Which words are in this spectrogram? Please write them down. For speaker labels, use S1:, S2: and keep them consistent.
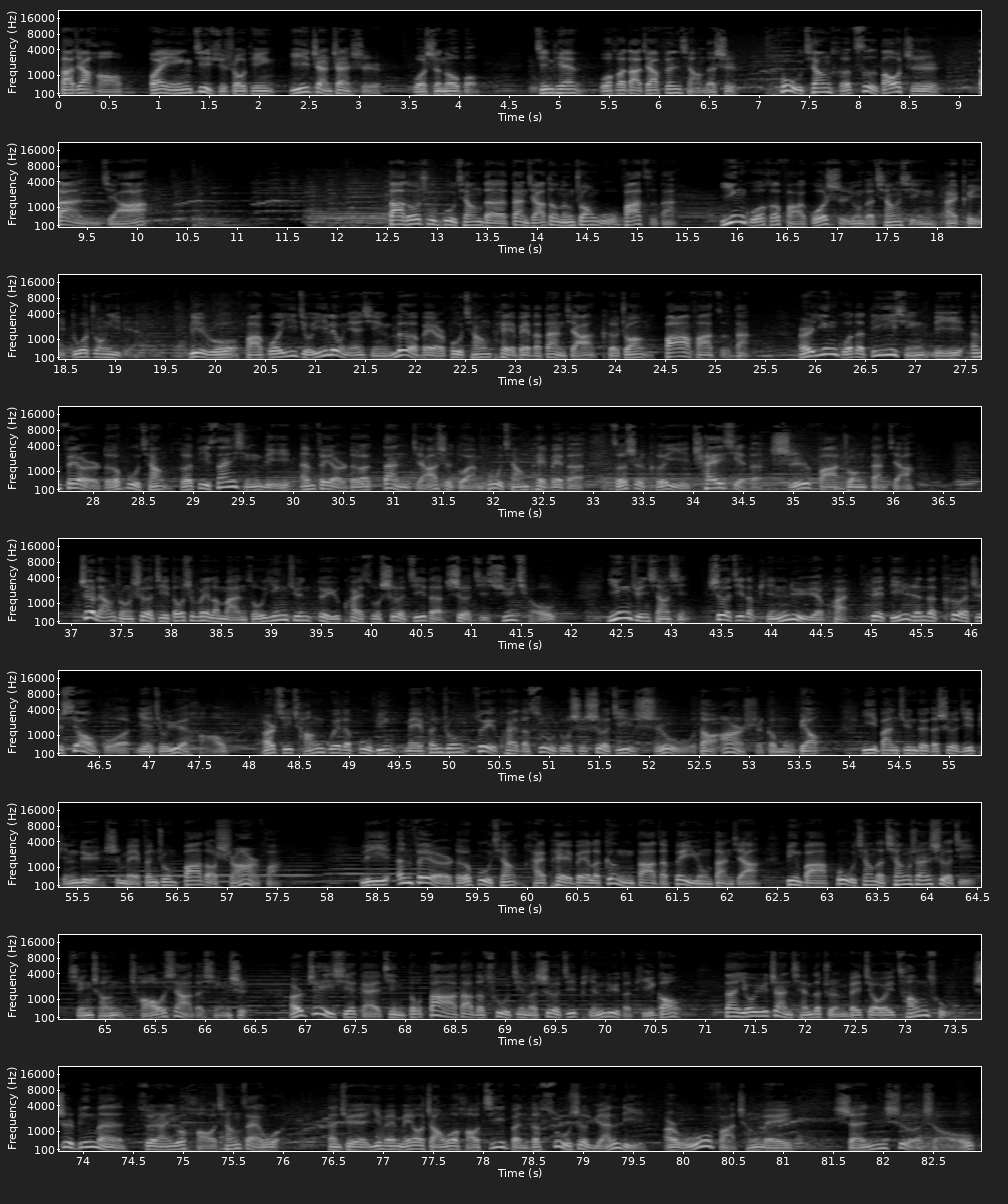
S1: 大家好，欢迎继续收听一战战史，我是 Noble。今天我和大家分享的是步枪和刺刀之弹夹。大多数步枪的弹夹都能装五发子弹，英国和法国使用的枪型还可以多装一点。例如，法国1916年型勒贝尔步枪配备的弹夹可装八发子弹。而英国的第一型里恩菲尔德步枪和第三型里恩菲尔德弹夹式短步枪配备的，则是可以拆卸的十发装弹夹。这两种设计都是为了满足英军对于快速射击的设计需求。英军相信，射击的频率越快，对敌人的克制效果也就越好。而其常规的步兵每分钟最快的速度是射击十五到二十个目标，一般军队的射击频率是每分钟八到十二发。里恩菲尔德步枪还配备了更大的备用弹夹，并把步枪的枪栓设计形成朝下的形式，而这些改进都大大的促进了射击频率的提高。但由于战前的准备较为仓促，士兵们虽然有好枪在握。但却因为没有掌握好基本的宿射原理而无法成为神射手。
